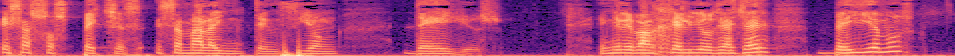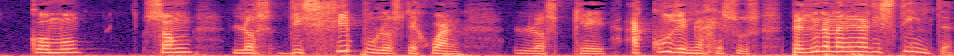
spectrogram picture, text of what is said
esas sospechas, esa mala intención de ellos. En el Evangelio de ayer veíamos cómo son los discípulos de Juan los que acuden a Jesús, pero de una manera distinta.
